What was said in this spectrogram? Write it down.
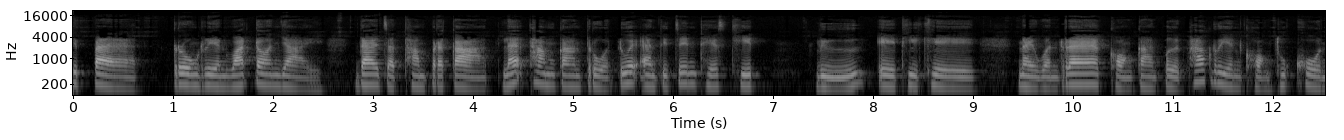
18. โรงเรียนวัดดอนใหญ่ ได้จัดทำประกาศและทำการตรวจด้วยแอนติเจนเทสคิดหรือ ATK ในวันแรกของการเปิดภาคเรียนของทุกคน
